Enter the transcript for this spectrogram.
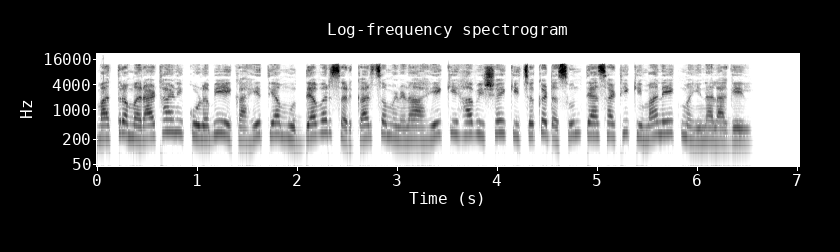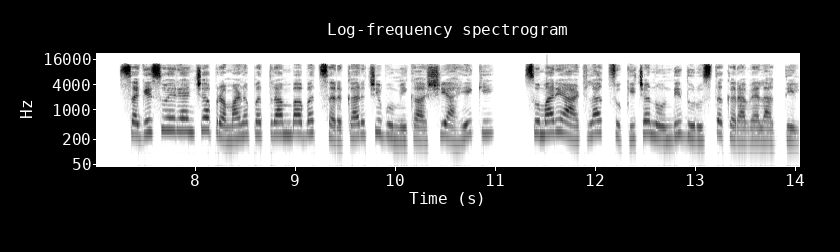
मात्र मराठा आणि कुणबी एक आहेत या मुद्द्यावर सरकारचं म्हणणं आहे की हा विषय किचकट असून त्यासाठी किमान एक महिना लागेल. सगेसोयऱ्यांच्या प्रमाणपत्रांबाबत सरकारची भूमिका अशी आहे की सुमारे आठ लाख चुकीच्या नोंदी दुरुस्त कराव्या लागतील.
